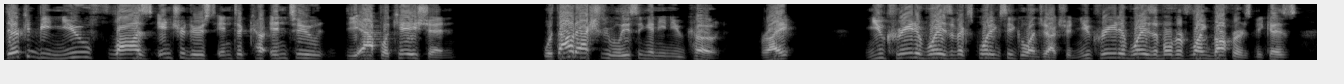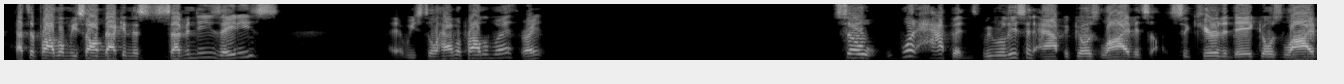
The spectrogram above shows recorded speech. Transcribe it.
there can be new flaws introduced into, into the application without actually releasing any new code, right? New creative ways of exploiting SQL injection, new creative ways of overflowing buffers, because that's a problem we solved back in the 70s, 80s. We still have a problem with, right? So what happens? We release an app, it goes live, it's secure the day it goes live.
